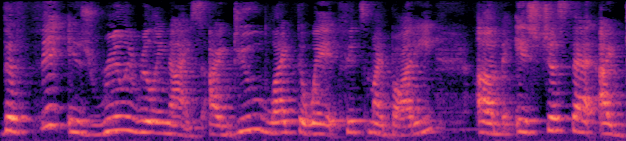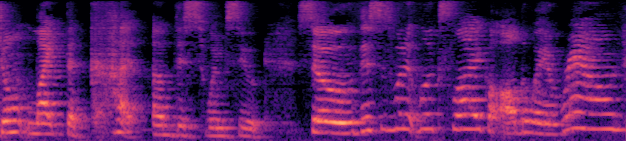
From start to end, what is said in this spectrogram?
the fit is really, really nice. I do like the way it fits my body. Um, it's just that I don't like the cut of this swimsuit. So this is what it looks like all the way around.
